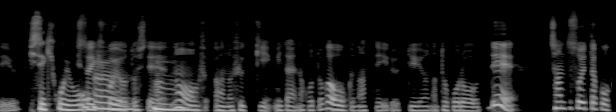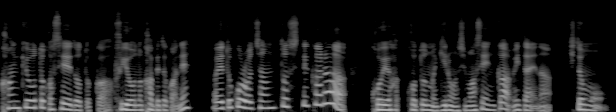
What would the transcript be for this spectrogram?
ていう非正規雇用？非正規雇用としての,、うんふあの復帰みたいなことが多くなっているっていうようなところでちゃんとそういったこう環境とか制度とか扶養の壁とかねああいうところをちゃんとしてからこういうことの議論しませんかみたいな人も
